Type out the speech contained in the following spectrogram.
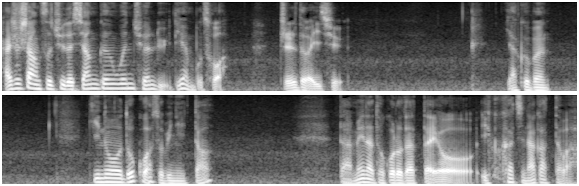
还是上次去的香根温泉旅店不错，值得一去。訳文：昨日どこ遊びに行った？ダメなところだったよ。行く価値なかったわ。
